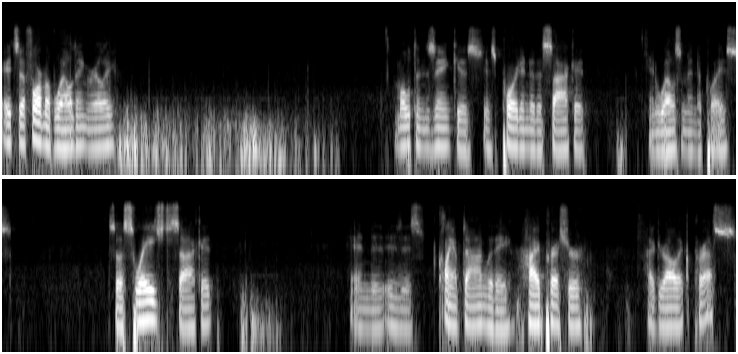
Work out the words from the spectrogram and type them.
It's a form of welding, really. Molten zinc is is poured into the socket and welds them into place. So a swaged socket and is, is clamped on with a high pressure hydraulic press.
